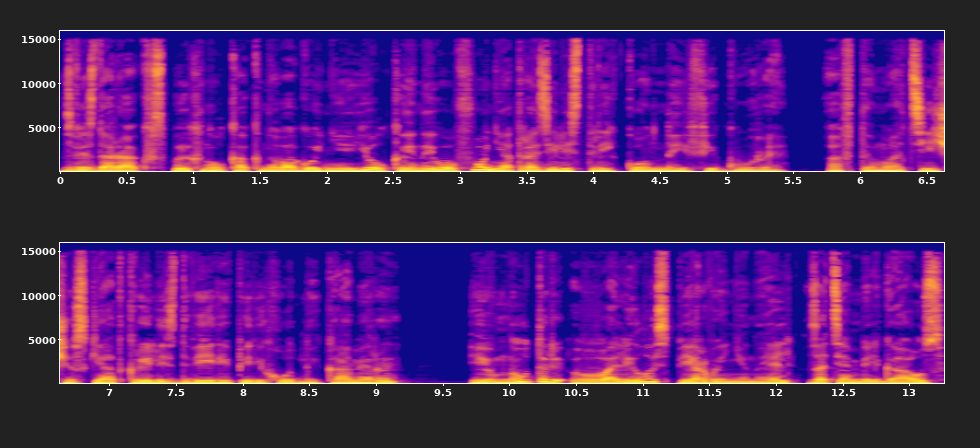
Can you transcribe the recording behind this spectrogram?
Звездорак вспыхнул, как новогодняя елка, и на его фоне отразились три конные фигуры. Автоматически открылись двери переходной камеры, и внутрь ввалилась первый Нинель, затем Бельгаус,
